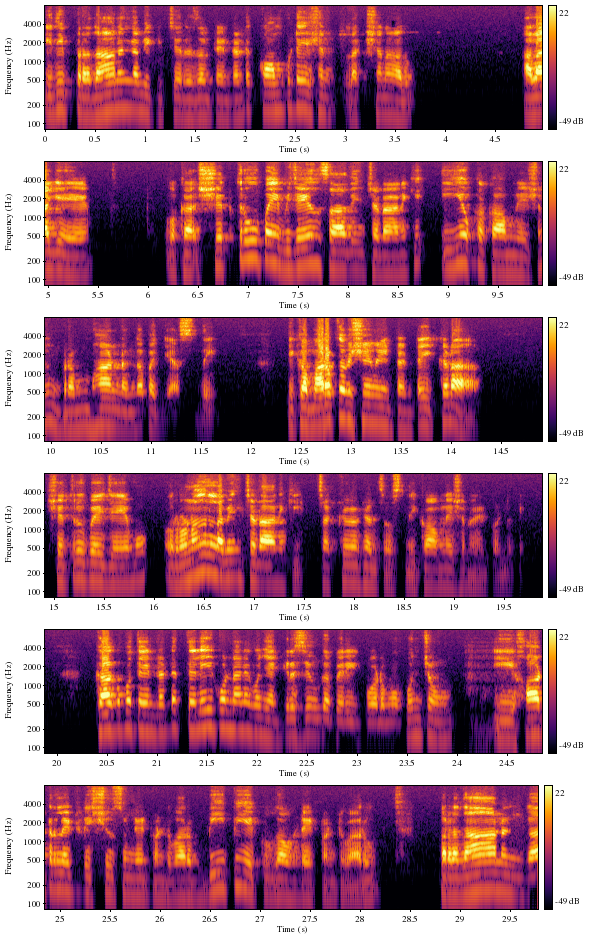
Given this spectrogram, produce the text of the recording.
ఇది ప్రధానంగా మీకు ఇచ్చే రిజల్ట్ ఏంటంటే కాంపిటీషన్ లక్షణాలు. అలాగే ఒక శత్రువుపై విజయం సాధించడానికి ఈ యొక్క కాంబినేషన్ బ్రహ్మాండంగా పనిచేస్తుంది. ఇక మరొక విషయం ఏంటంటే ఇక్కడ శత్రువుపై జయము రుణం లభించడానికి చక్కగా కలిసి వస్తుంది ఈ కాంబినేషన్ అనేటువంటిది. కాకపోతే ఏంటంటే తెలియకుండానే కొంచెం అగ్రెసివ్గా పెరిగిపోవడము కొంచెం ఈ హార్ట్ రిలేటెడ్ ఇష్యూస్ ఉండేటువంటి వారు బీపీ ఎక్కువగా ఉండేటువంటి వారు ప్రధానంగా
